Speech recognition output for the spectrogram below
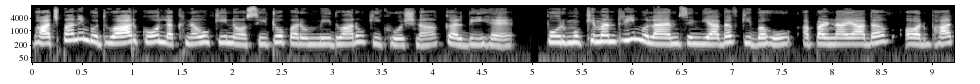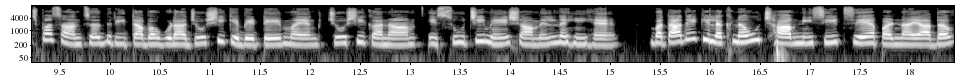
भाजपा ने बुधवार को लखनऊ की नौ सीटों पर उम्मीदवारों की घोषणा कर दी है। पूर्व मुख्यमंत्री मुलायम सिंह यादव की बहू अपर्णा यादव और भाजपा सांसद रीता बहुगुड़ा जोशी के बेटे मयंक जोशी का नाम इस सूची में शामिल नहीं है। बता दें कि लखनऊ, छावनी सीट से अपर्णा यादव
